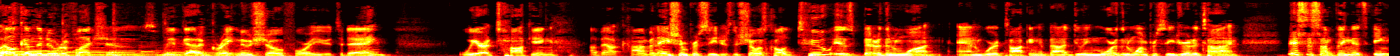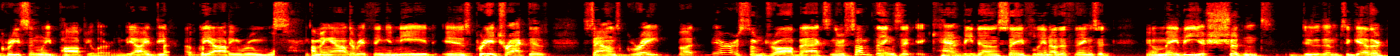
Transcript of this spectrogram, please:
Welcome to New Reflections. We've got a great new show for you today. We are talking about combination procedures. The show is called Two is Better Than One, and we're talking about doing more than one procedure at a time. This is something that's increasingly popular. The idea of the operating room coming out everything you need is pretty attractive, sounds great, but there are some drawbacks and there's some things that can be done safely and other things that you know, maybe you shouldn't do them together.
